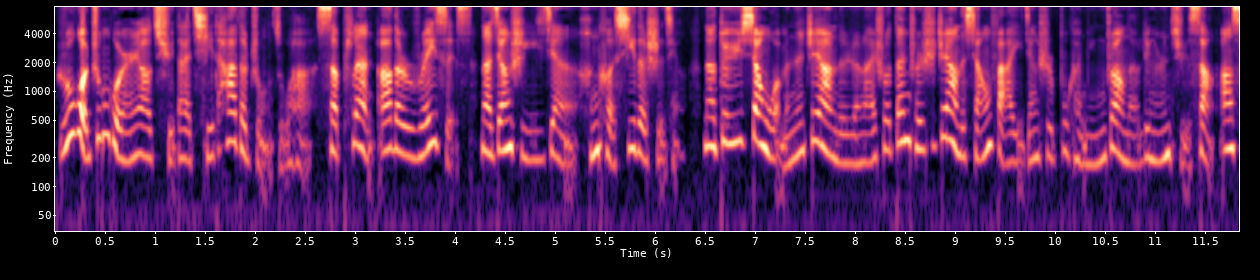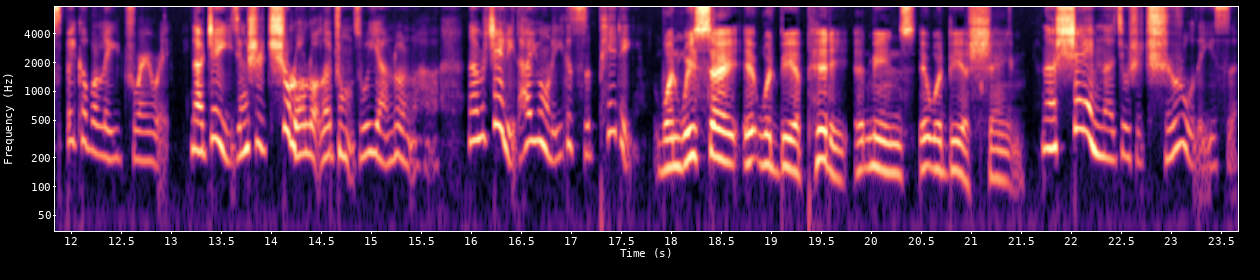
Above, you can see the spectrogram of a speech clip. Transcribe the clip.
如果中国人要取代其他的种族哈，supplant other races，那将是一件很可惜的事情。那对于像我们这样的人来说，单纯是这样的想法已经是不可名状的，令人沮丧，unspeakably dreary。 那这已经是赤裸裸的种族言论了哈。那么这里他用了一个词 pity，When we say it would be a pity, it means it would be a shame. 那 shame 呢就是耻辱的意思。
